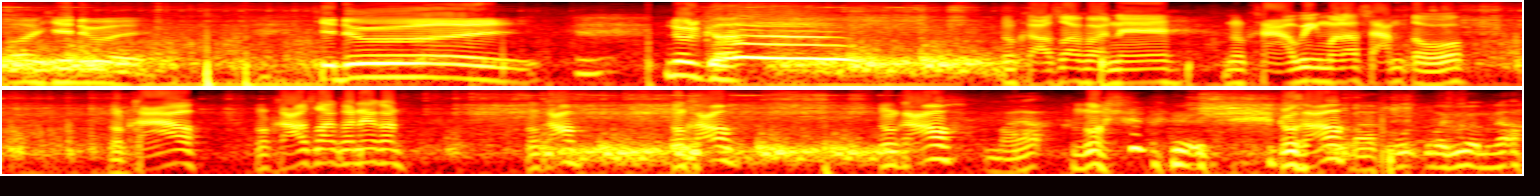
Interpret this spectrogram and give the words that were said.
โอ้ยช่วยด้วยช่วยด้วยหนุดขาวหนุดขาวซอยคนแน่หนุดขาววิ่งมาแล้วสามตัวหนุดขาวหนุดขาวซอยคนแน่ก่อนหนุดขาวหนุดขาวหนุดขาวมาแล้วหนุดหนุดขาวมาคุดมาช่วยมึงแล้ว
